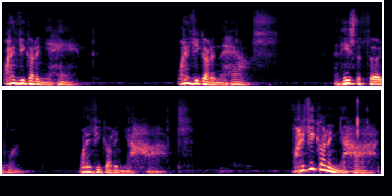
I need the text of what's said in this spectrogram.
What have you got in your hand? What have you got in the house? And here's the third one what have you got in your heart? What have you got in your heart?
